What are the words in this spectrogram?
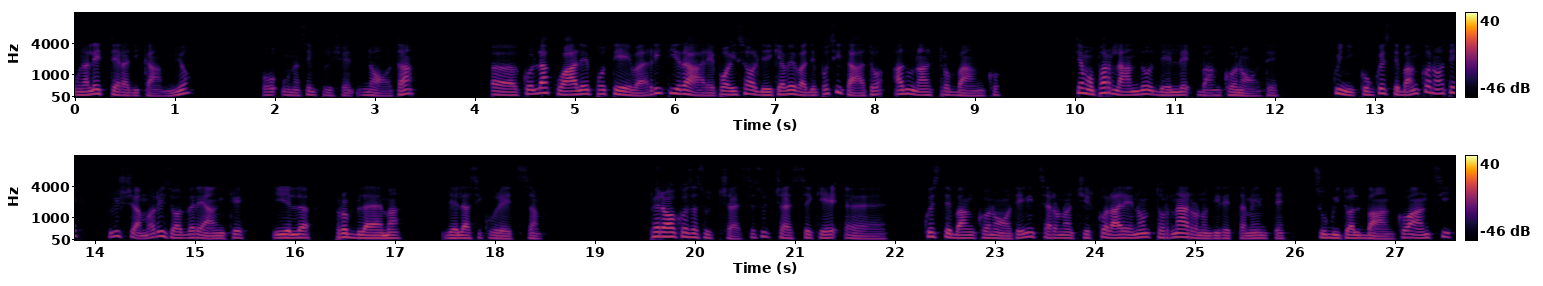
una lettera di cambio o una semplice nota uh, con la quale poteva ritirare poi i soldi che aveva depositato ad un altro banco. Stiamo parlando delle banconote. Quindi con queste banconote riusciamo a risolvere anche il problema della sicurezza. Però cosa successe? Successe che eh, queste banconote iniziarono a circolare e non tornarono direttamente subito al banco, anzi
